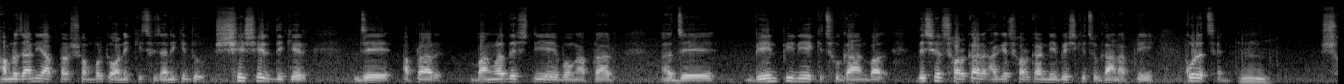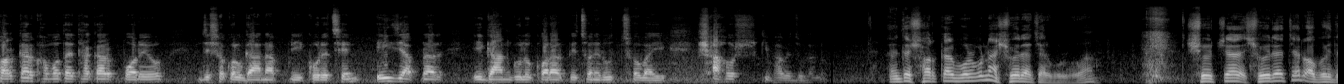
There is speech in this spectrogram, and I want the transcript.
আমরা জানি আপনার সম্পর্কে অনেক কিছু জানি কিন্তু শেষের দিকের যে আপনার বাংলাদেশ নিয়ে এবং আপনার যে বিএনপি নিয়ে কিছু গান বা দেশের সরকার আগের সরকার নিয়ে বেশ কিছু গান আপনি করেছেন। হুম। সরকার ক্ষমতায় থাকার পরেও যে সকল গান আপনি করেছেন এই যে আপনার এই গানগুলো করার পেছনের উৎস বা সাহস কীভাবে জোগালো? আমি তো সরকার বলব না স্বৈরাচার বলব হ্যাঁ? স্বৈরাচার, অবৈধ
